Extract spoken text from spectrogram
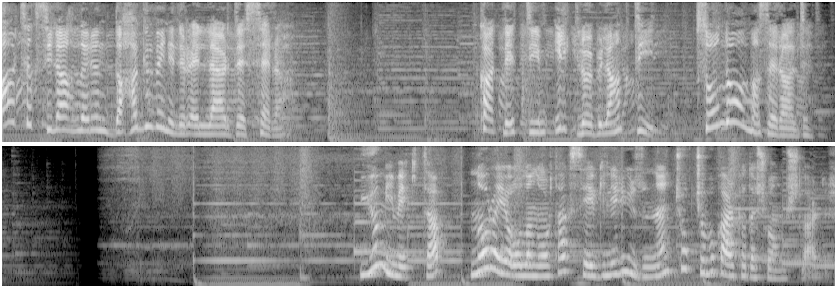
Artık silahların daha güvenilir ellerde Sera. Katlettiğim ilk Leblanc değil. Son da olmaz herhalde. Yumi ve kitap, Nora'ya olan ortak sevgileri yüzünden çok çabuk arkadaş olmuşlardır.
